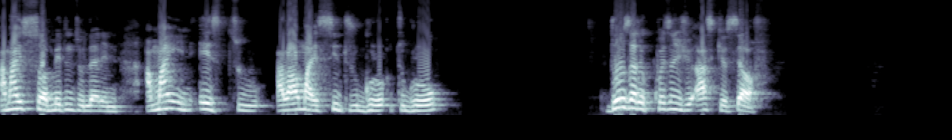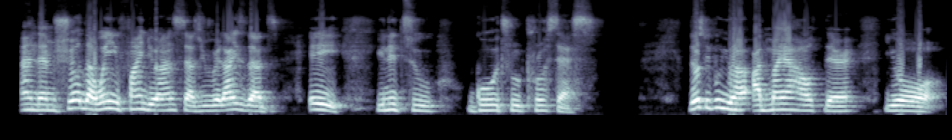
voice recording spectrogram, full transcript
Am I submitting to learning? Am I in haste to allow my seed to grow to grow? Those are the questions you ask yourself. And I'm sure that when you find your answers, you realize that hey, you need to go through process. Those people you admire out there, your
